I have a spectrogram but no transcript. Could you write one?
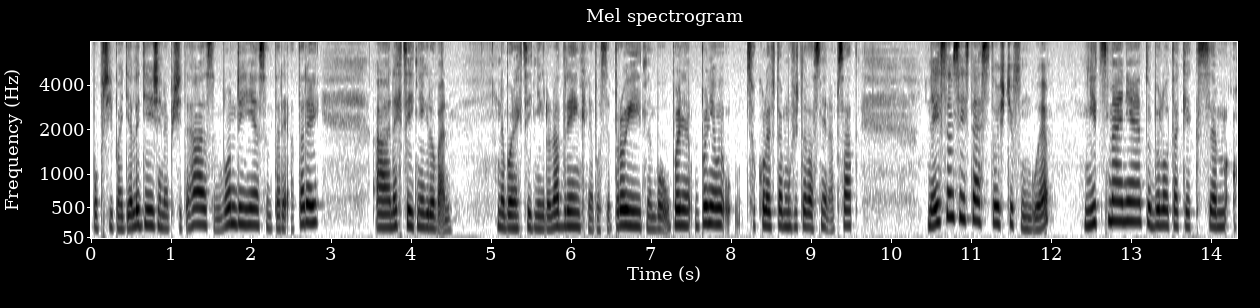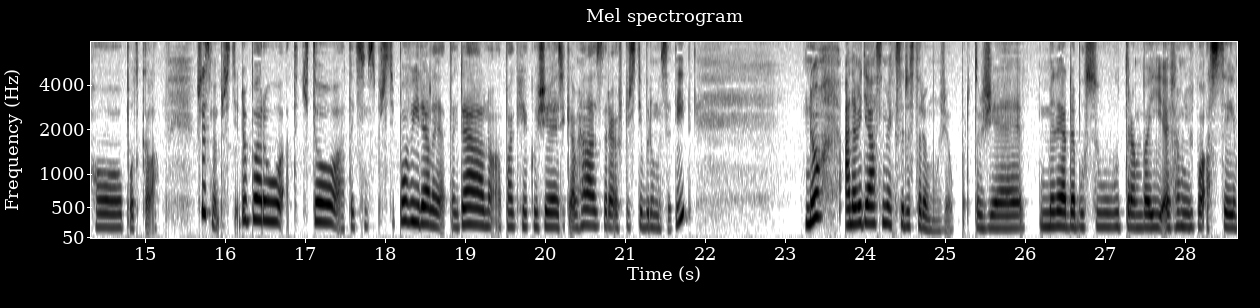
po případě lidi, že napíšete, hele, jsem v Londýně, jsem tady a tady, a nechci jít někdo ven, nebo nechci jít někdo na drink, nebo se projít, nebo úplně, úplně cokoliv tam můžete vlastně napsat. Nejsem si jistá, jestli to ještě funguje, nicméně to bylo tak, jak jsem ho potkala. Šli jsme prostě do baru a teď to a teď jsme se prostě povídali a tak dál, no a pak jakože říkám, hele, zde už prostě budu muset jít. No a nevěděla jsem, jak se dostat domů, že? protože miliarda busů, tramvají, a hlavně už bylo asi,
